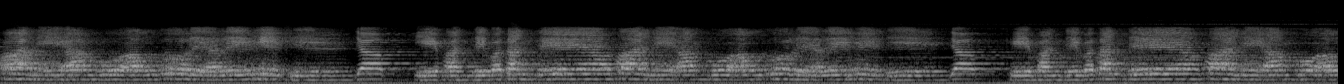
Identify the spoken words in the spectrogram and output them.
พานิอัมภูอังสุเรเลหิชิยักขีพันติปตันเตพานิอัมภูอังสุเรเลหิชิยักขีพันติปตันเตพานิอัมภูอัง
